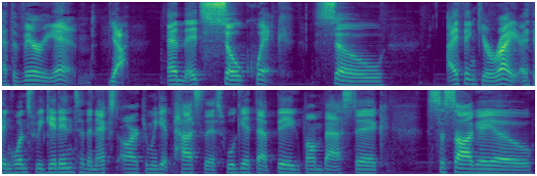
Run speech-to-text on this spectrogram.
at the very end yeah, and it's so quick. So I think you're right. I think once we get into the next arc and we get past this, we'll get that big bombastic Sasageyo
